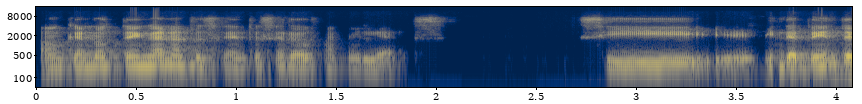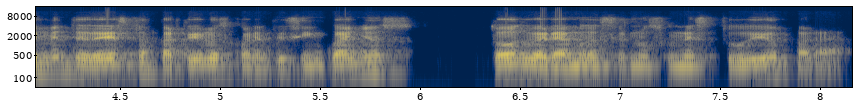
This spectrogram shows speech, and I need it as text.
aunque no tengan antecedentes heredofamiliares. Si, eh, independientemente de esto, a partir de los 45 años, todos deberíamos hacernos un estudio para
